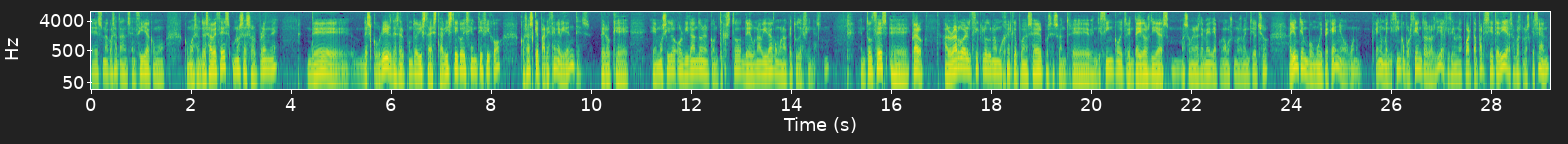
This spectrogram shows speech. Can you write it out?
es, una cosa tan sencilla como, como eso. Entonces a veces uno se sorprende de descubrir desde el punto de vista estadístico y científico cosas que parecen evidentes, pero que hemos ido olvidando en el contexto de una vida como la que tú defines. Entonces, eh, claro, a lo largo del ciclo de una mujer que pueden ser, pues eso, entre 25 y 32 días más o menos de media, pongamos unos 28, hay un tiempo muy pequeño, bueno, pequeño, un 25% de los días, es decir, una cuarta parte, siete días, pues los que sean,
